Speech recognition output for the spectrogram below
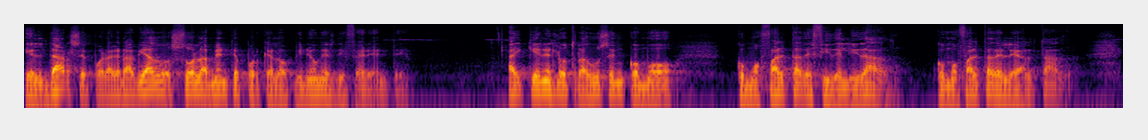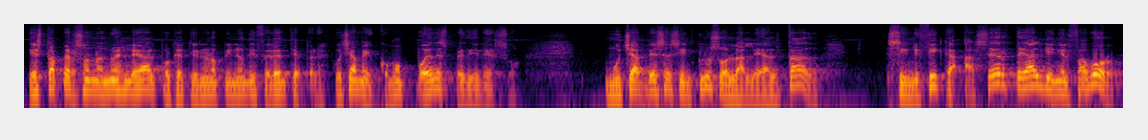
el darse por agraviado solamente porque la opinión es diferente. Hay quienes lo traducen como, como falta de fidelidad, como falta de lealtad. Esta persona no es leal porque tiene una opinión diferente, pero escúchame, ¿cómo puedes pedir eso? Muchas veces incluso la lealtad significa hacerte a alguien el favor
